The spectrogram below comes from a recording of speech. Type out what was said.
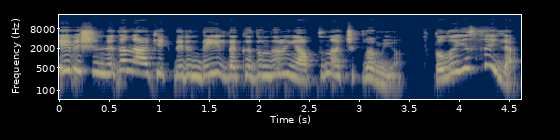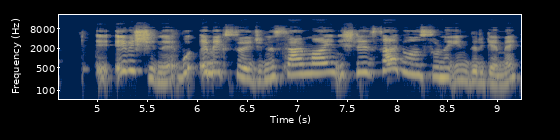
ev işini neden erkeklerin değil de kadınların yaptığını açıklamıyor. Dolayısıyla ev işini, bu emek sürecini sermayenin işlevsel bir unsuruna indirgemek,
